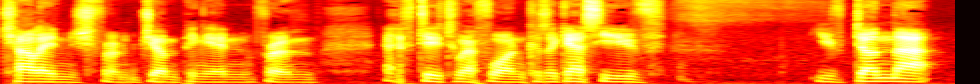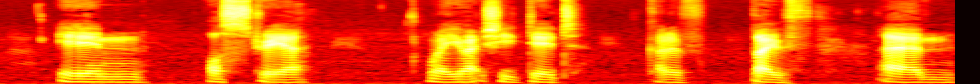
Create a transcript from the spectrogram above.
challenge from jumping in from F2 to F1? Because I guess you've you've done that in Austria, where you actually did kind of both. Um,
